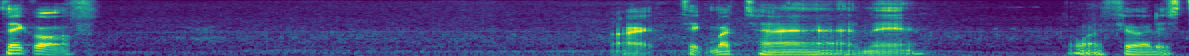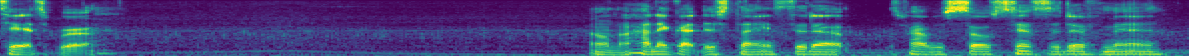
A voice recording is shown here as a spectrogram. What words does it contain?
take off all right take my time man. I want to fail this test bro. I don't know how they got this thing set up. It's probably so sensitive man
